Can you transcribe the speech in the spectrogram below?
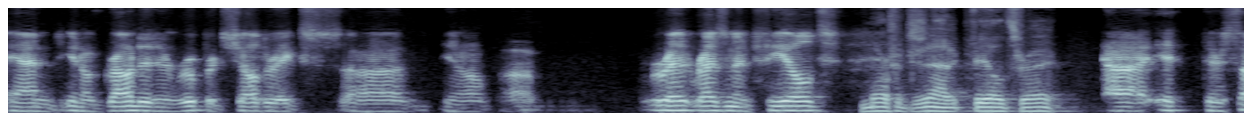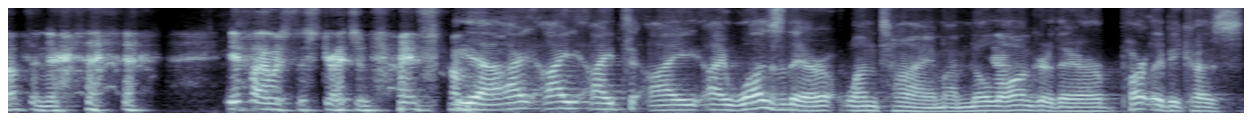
And you know grounded in rupert sheldrake's uh, you know uh, re- resonant fields. Morphogenetic fields right? Uh, it there's something there. If i was to stretch and find some. Yeah I, I, I, I, I was there at one time. I'm no Yeah. longer there partly because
